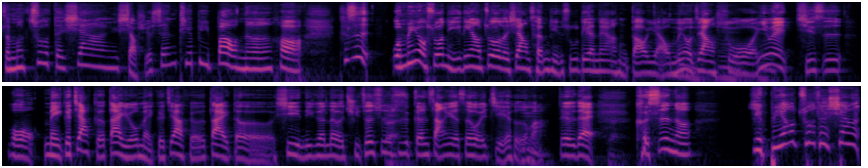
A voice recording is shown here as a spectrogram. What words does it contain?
怎么做的像小学生贴壁报呢？哈，可是我没有说你一定要做的像成品书店那样很高雅，我没有这样说，因为其实某每个价格带有每个价格带的吸引力跟乐趣，这是不是跟商业社会结合嘛？对不对？可是呢，也不要做的像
